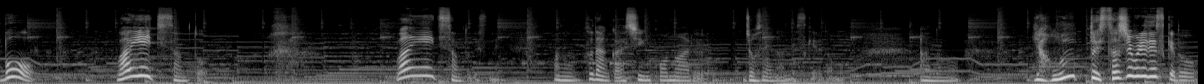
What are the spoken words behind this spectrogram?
某 YH さんと YH さんとですねあの普段から親交のある女性なんですけれどもあのいやほんと久しぶりですけど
